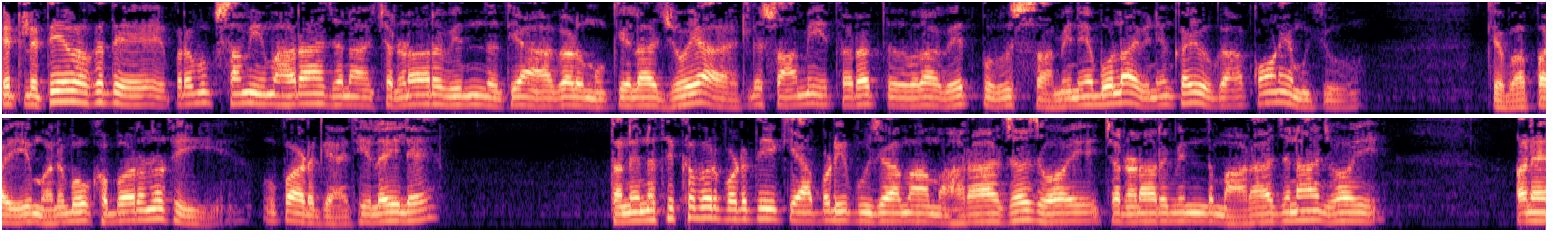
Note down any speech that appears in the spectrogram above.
એટલે તે વખતે પ્રમુખ સ્વામી મહારાજના ચરણારવિંદ ત્યાં આગળ મૂકેલા જોયા, એટલે સ્વામી તરત બધા વેદ પુરુષ સ્વામીને બોલાવીને કહ્યું કે આ કોણે મૂક્યું? કે, બાપા, એ મને બહુ ખબર નથી. ઉપાડ ક્યાંથી લઈ લે? તને નથી ખબર પડતી કે આપણી પૂજામાં મહારાજ જ હોય, ચરણારવિંદ મહારાજના જ હોય. અને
